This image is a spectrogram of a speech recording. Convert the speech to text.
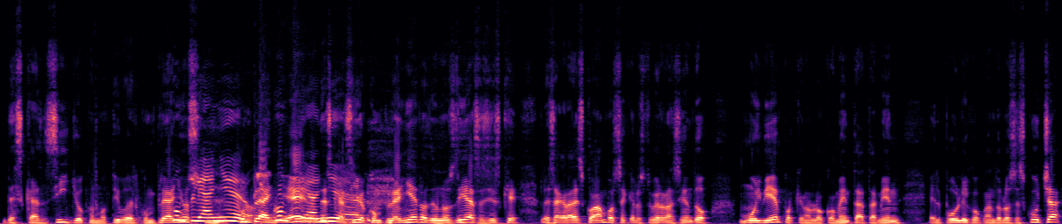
descansillo con motivo del cumpleaños. Cumpleañero. cumpleañero. Un descansillo cumpleañero de unos días, así es que les agradezco a ambos, sé que lo estuvieron haciendo muy bien porque nos lo comenta también el público cuando los escucha.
